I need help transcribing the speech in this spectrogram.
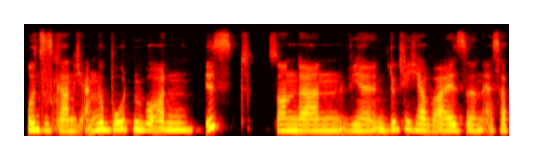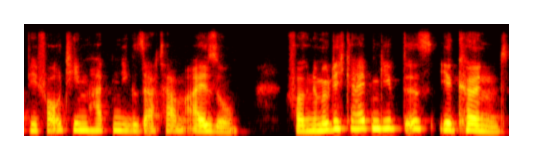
uns es gar nicht angeboten worden ist, sondern wir glücklicherweise ein SAPV-Team hatten, die gesagt haben, also folgende Möglichkeiten gibt es, ihr könnt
